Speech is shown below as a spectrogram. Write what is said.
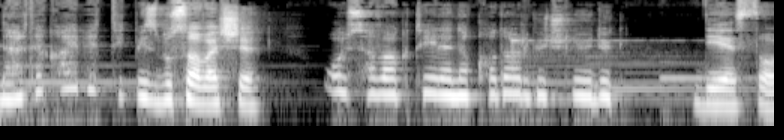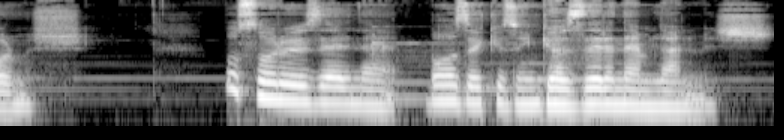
Nerede kaybettik biz bu savaşı? Oysa vaktiyle ne kadar güçlüydük?'' diye sormuş. Bu soru üzerine boz öküzün gözleri nemlenmiş.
